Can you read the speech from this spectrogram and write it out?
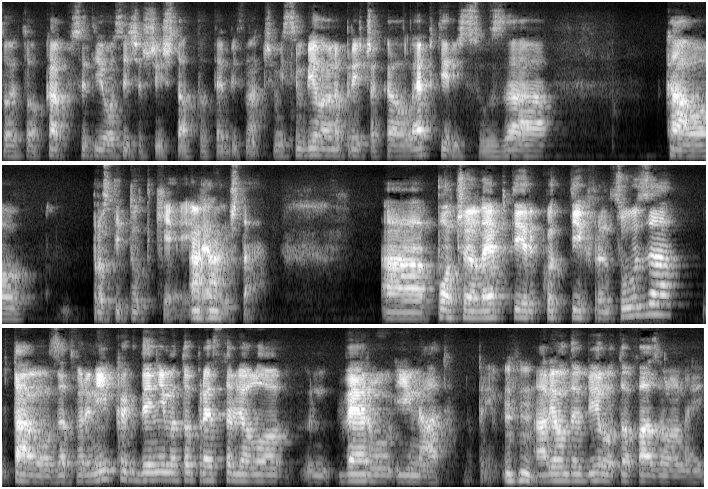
to je to. Kako se ti osjećaš i šta to tebi znači. Mislim, bila je ona priča kao leptiri su za kao prostitutke i ne Aha. znam šta. A počeo je leptir kod tih Francuza, tamo zatvorenika, gde njima to predstavljalo veru i nadu, primjer. Mhm. Ali onda je bilo to fazon onaj,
